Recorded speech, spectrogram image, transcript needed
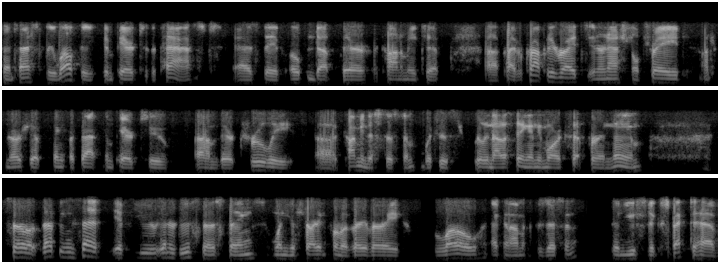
fantastically wealthy compared to the past as they've opened up their economy to uh, private property rights, international trade, entrepreneurship, things like that, compared to um, their truly uh, communist system, which is really not a thing anymore except for a name. So that being said, if you introduce those things when you're starting from a very, very low economic position, then you should expect to have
